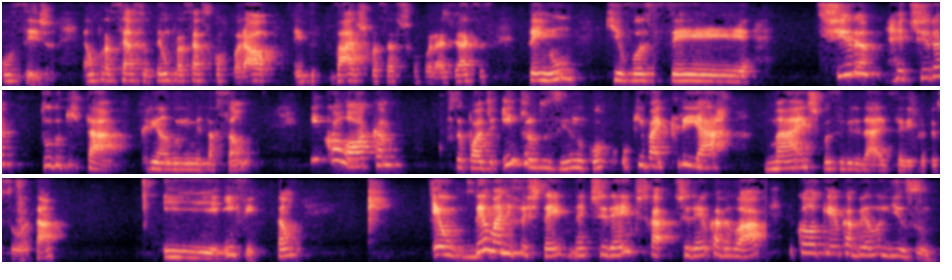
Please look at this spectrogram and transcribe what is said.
Ou seja, é um processo, tem um processo corporal, entre vários processos corporais de Access, tem um que você tira, retira tudo que está criando limitação e coloca, você pode introduzir no corpo o que vai criar mais possibilidades ali para a pessoa, tá? E, enfim, então, eu demanifestei, né? Tirei, tirei o cabelo afro e coloquei o cabelo liso,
